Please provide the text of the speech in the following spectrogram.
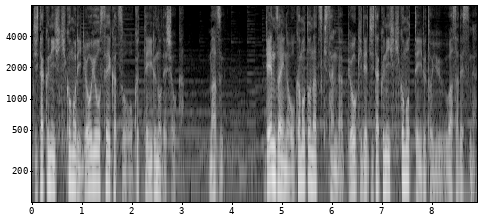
自宅に引きこもり療養生活を送っているのでしょうか。まず現在の岡本夏樹さんが病気で自宅に引きこもっているという噂ですが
